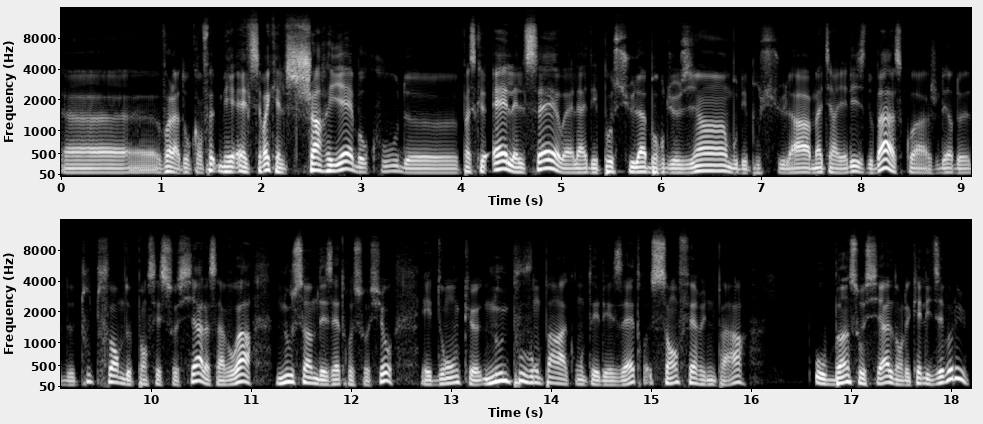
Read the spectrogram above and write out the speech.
Ouais. voilà, donc en fait, mais elle, c'est vrai qu'elle charriait beaucoup de. Parce qu'elle, elle, elle sait, elle a des postulats bourdieusiens ou des postulats matérialistes de base, quoi. Je veux dire, de, de toute forme de pensée sociale, à savoir, nous sommes des êtres sociaux. Et donc euh, nous ne pouvons pas raconter des êtres sans faire une part au bain social dans lequel ils évoluent.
